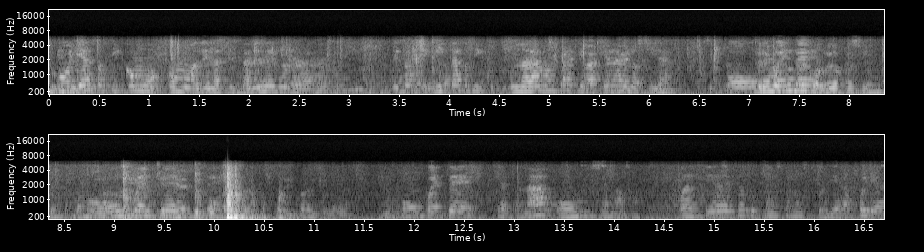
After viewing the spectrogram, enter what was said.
Boyas así como, como de las que están en el boulevard, ¿no? esas chiquitas así, nada más para que bajen la velocidad. o un Tenemos un puente, recorrido, presidente. Vamos o a- un puente, si tiene tiempo, este, o un puente peatonal o un semáforo. Cualquiera de esas opciones que nos pudiera apoyar,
